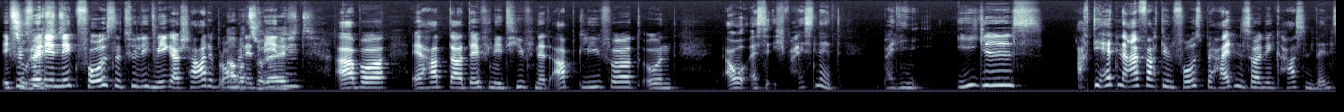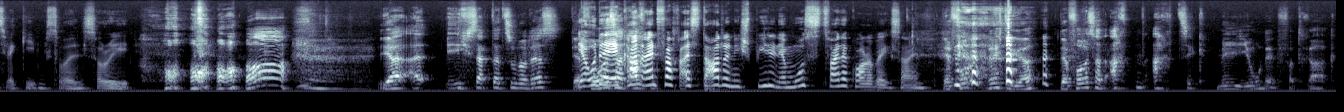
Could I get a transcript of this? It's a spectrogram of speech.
Ich finde für den Nick Foles natürlich mega schade, brauchen wir nicht reden. Recht. Aber er hat da definitiv nicht abgeliefert und auch, also ich weiß nicht, bei den Eagles. Ach, die hätten einfach den Foles behalten sollen, den Carson Wentz weggeben sollen. Sorry. Ja, äh, ich sag dazu nur das. ja, oder er kann einfach als Starter nicht spielen. Er muss zweiter Quarterback sein. Der Foles, richtig, ja. Der Foles hat 88 Millionen Vertrag.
